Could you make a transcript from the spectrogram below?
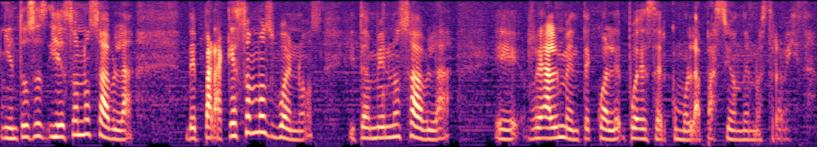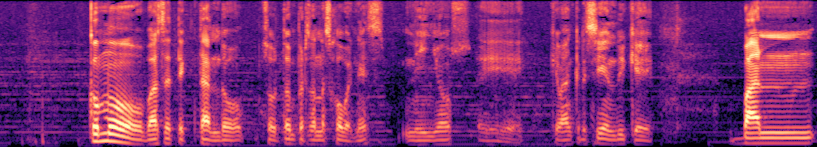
Y entonces, y eso nos habla de para qué somos buenos y también nos habla eh, realmente cuál puede ser como la pasión de nuestra vida. ¿Cómo vas detectando, sobre todo en personas jóvenes, niños eh, que van creciendo y que van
